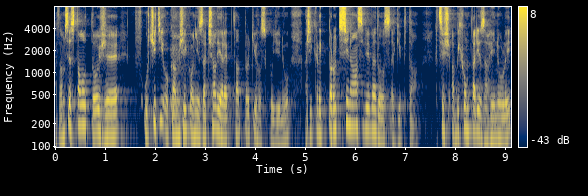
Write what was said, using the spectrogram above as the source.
A tam se stalo to, že v určitý okamžik oni začali reptat proti hospodinu a říkali, proč si nás vyvedl z Egypta? Chceš, abychom tady zahynuli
